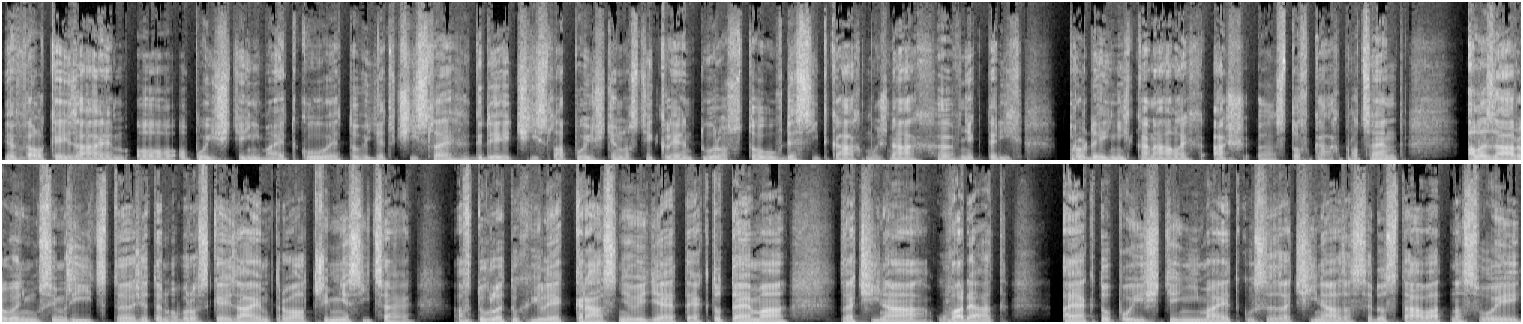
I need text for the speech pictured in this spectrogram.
je velký zájem o, o pojištění majetku. Je to vidět v číslech, kdy čísla pojištěnosti klientů rostou v desítkách, možná v některých prodejních kanálech až eh, stovkách procent. Ale zároveň musím říct, že ten obrovský zájem trval tři měsíce a v tuhle tu chvíli je krásně vidět, jak to téma začíná uvadat a jak to pojištění majetku se začíná zase dostávat na svoji,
